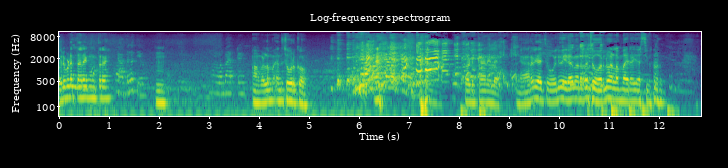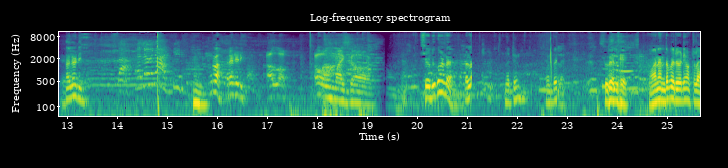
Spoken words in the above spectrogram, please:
ഒരുപാട് എത്താറേ കൊണ്ടത്രേ. ആ വെള്ളം എന്താ ചോറുക്കോ കൊടുക്കാനില്ലേ ഞാൻ വിചാരിച്ചു ഓൽ വരാന്ന് പറഞ്ഞപ്പോ ചോറിൽ വെള്ളം വരാ വിചാരിച്ചു. ഹലോ ഗോഡ് ശരിക്കോണ്ടേ വെള്ളം. എന്നിട്ട് എന്താ പരിപാടി മക്കളെ?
